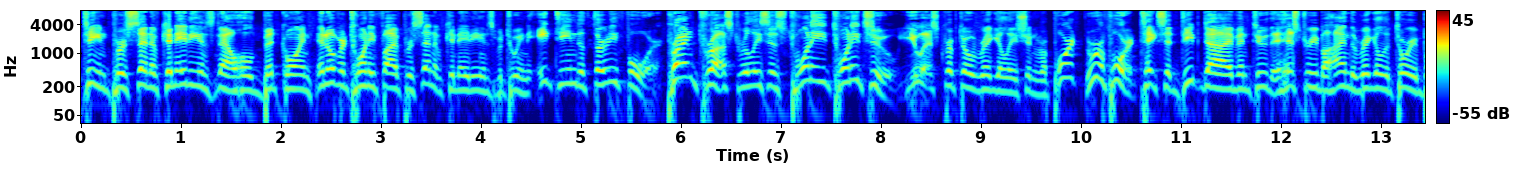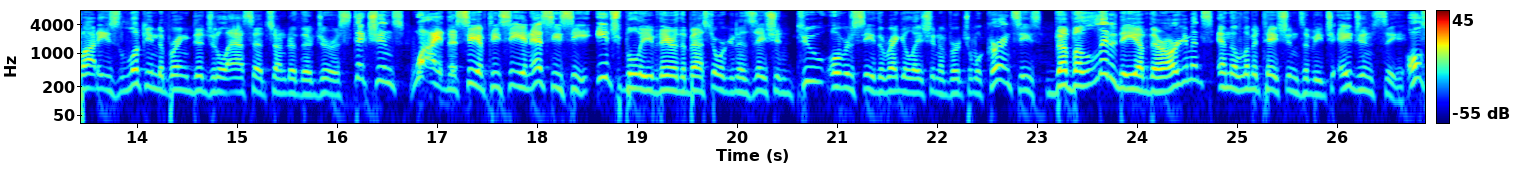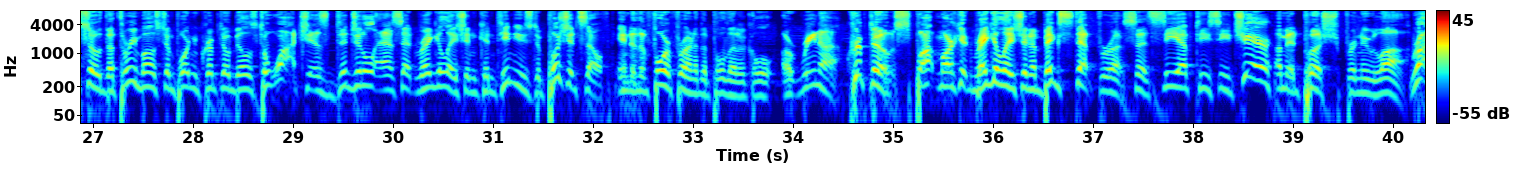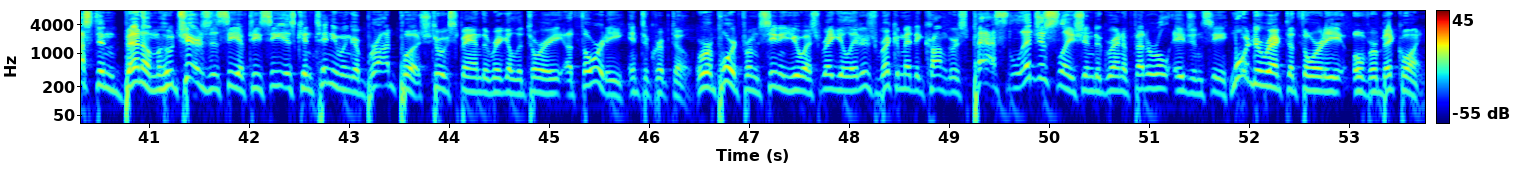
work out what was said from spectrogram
13% of Canadians now hold Bitcoin, and over 25% of Canadians between 18 to 34. Prime Trust releases 2022 U.S. Crypto Regulation Report. The report takes a deep dive into the history behind the regulatory bodies looking to bring digital assets under their jurisdictions, why the CFTC and SEC each believe they are the best organization to oversee the regulation of virtual currencies, the validity of their arguments, and the limitations of each agency. Also, the three most important crypto bills to watch as digital asset regulation continues to push itself into the forefront of the political arena. Crypto spot market regulation a big step for us, says CFTC chair amid push for new law. Rostin Behnam, who chairs the CFTC, is continuing a broad push to expand the regulatory authority into crypto. A report from senior U.S. regulators recommended Congress pass legislation to grant a federal agency more direct authority over Bitcoin.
